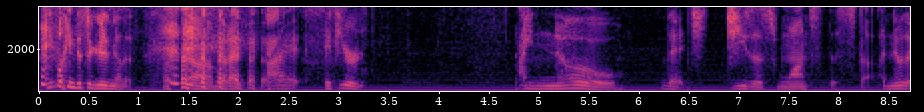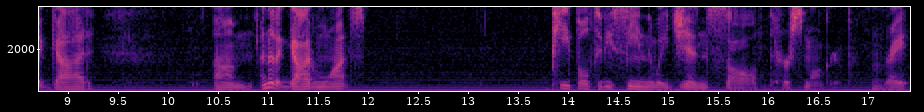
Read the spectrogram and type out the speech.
people can disagree with me on this, um, but I, I, if you're, I know that Jesus wants this stuff. I know that God. Um, I know that God wants people to be seen the way Jen saw her small group, right?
